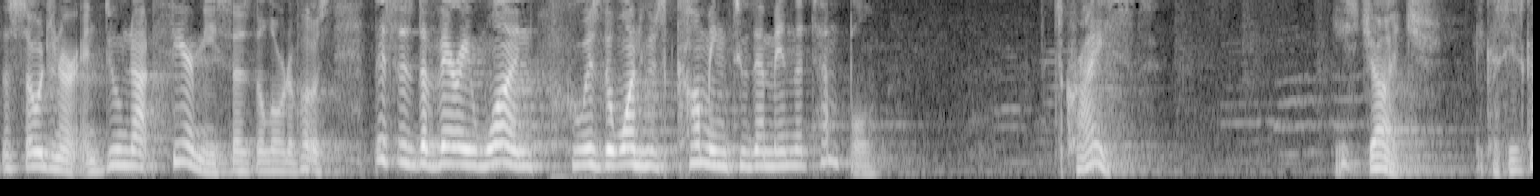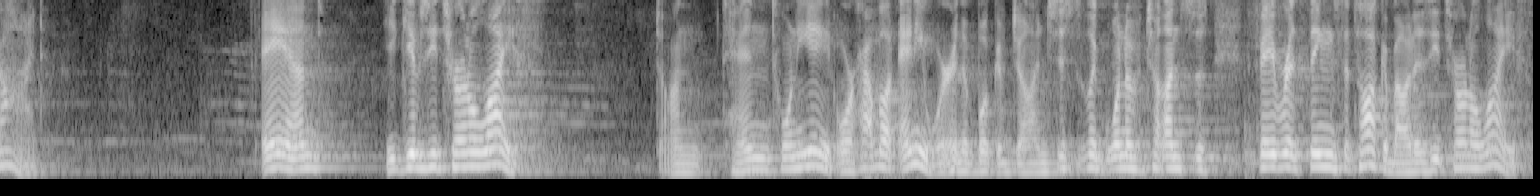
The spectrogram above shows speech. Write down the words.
the sojourner. And do not fear me, says the Lord of hosts. This is the very one who is the one who's coming to them in the temple. It's Christ. He's judge because he's God. And he gives eternal life. John 10, 28. Or how about anywhere in the book of John? It's just like one of John's just favorite things to talk about is eternal life.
